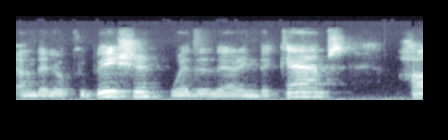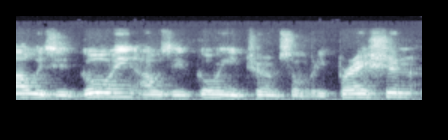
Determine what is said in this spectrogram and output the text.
under occupation, whether they are in the camps, how is it going? How is it going in terms of repression?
